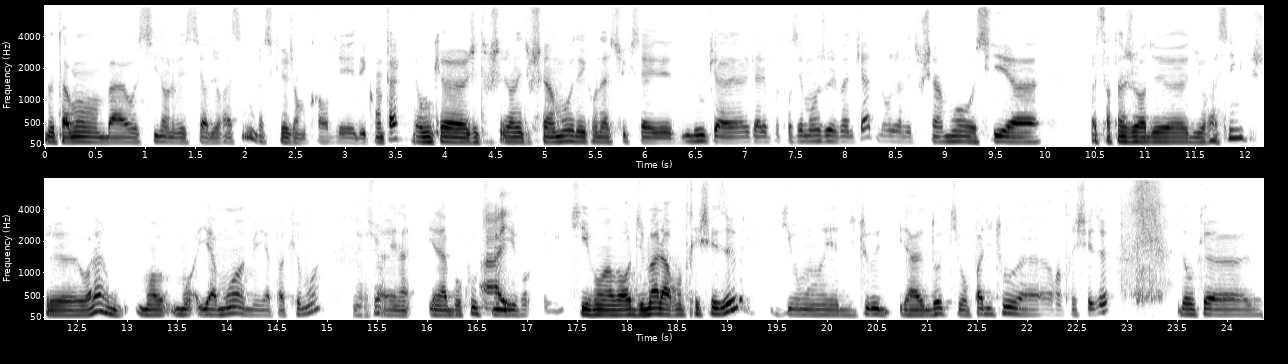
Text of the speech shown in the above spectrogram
notamment bah, aussi dans le vestiaire du Racing, parce que j'ai encore des, des, contacts. Donc euh, j'en ai touché un mot dès qu'on a su que c'est nous qui, allait potentiellement jouer le 24. Donc j'en ai touché un mot aussi à certains joueurs du Racing. Je, voilà, il y a moi, mais il n'y a pas que moi. Euh, il, y en a, beaucoup qui, ah vont, qui, vont, avoir du mal à rentrer chez eux. Qui vont, il y a, d'autres qui vont pas du tout euh, rentrer chez eux. Donc euh,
